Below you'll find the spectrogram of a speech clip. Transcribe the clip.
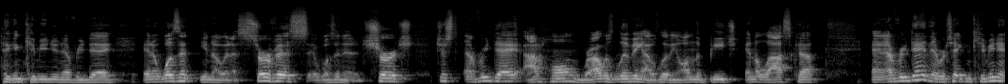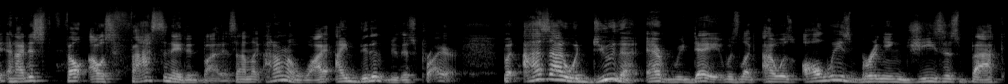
Taking communion every day. And it wasn't, you know, in a service, it wasn't in a church, just every day at home where I was living. I was living on the beach in Alaska. And every day they were taking communion. And I just felt I was fascinated by this. And I'm like, I don't know why I didn't do this prior. But as I would do that every day, it was like I was always bringing Jesus back.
